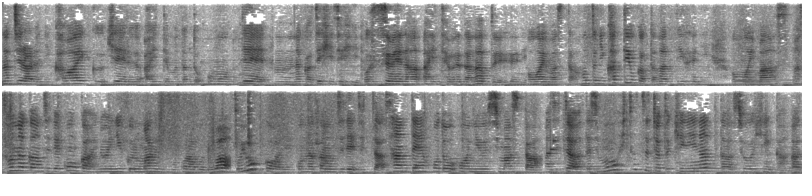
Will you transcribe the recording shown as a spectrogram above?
ナチュラルに可愛く着れるアイテムだと思うのでうんなんかぜひぜひおすすめなアイテムだなという風に思いました。本当に買ってよかったなっていう風に思います、まあ、そんな感じで今回のユニクロマルニのコラボではお洋服はねこんな感じで実は3点ほど購入しました、まあ、実は私もう一つちょっと気になった商品があっ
